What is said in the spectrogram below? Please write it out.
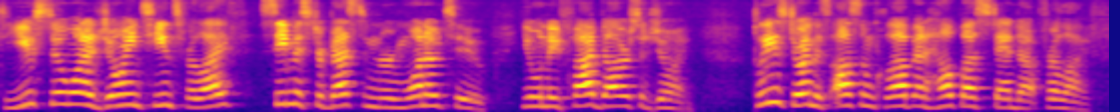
Do you still want to join Teens for Life? See Mr. Best in room 102. You will need $5 to join. Please join this awesome club and help us stand up for life.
